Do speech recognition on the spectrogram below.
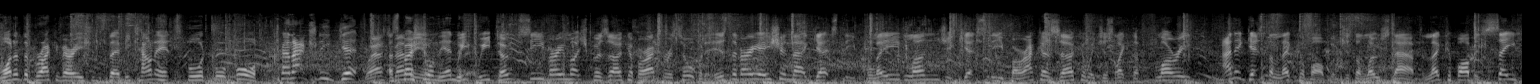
one of the Baraka variations that if he counter hits forward 4-4 can actually get, Well, have to especially on the end we, we don't see very much Berserker Baraka at all, but it is the variation that gets the Blade Lunge, it gets the Baraka Zerka, which is like the flurry, and it gets the Leg Kebab, which is the low stab. The Leg Kebab is safe,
